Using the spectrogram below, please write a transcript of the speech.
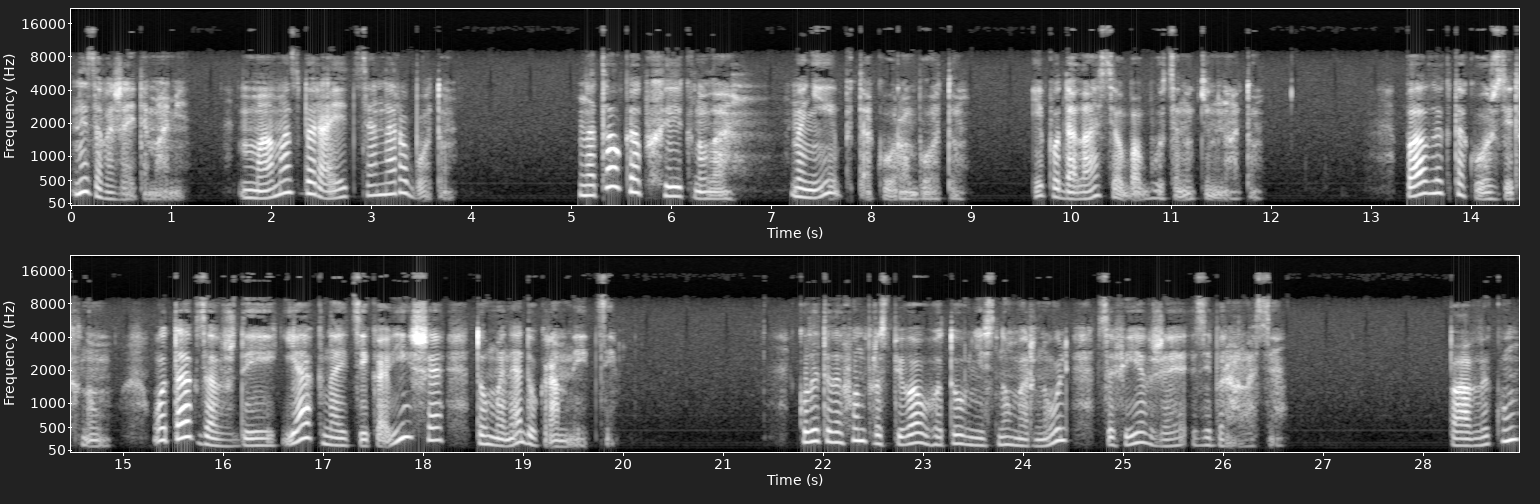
Не заважайте мамі. Мама збирається на роботу. Наталка пхикнула мені б таку роботу і подалася у бабусину кімнату. Павлик також зітхнув. Отак завжди, як найцікавіше, то мене до крамниці. Коли телефон проспівав готовність номер нуль, Софія вже зібралася. Павлику,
